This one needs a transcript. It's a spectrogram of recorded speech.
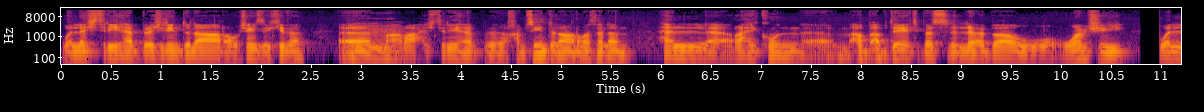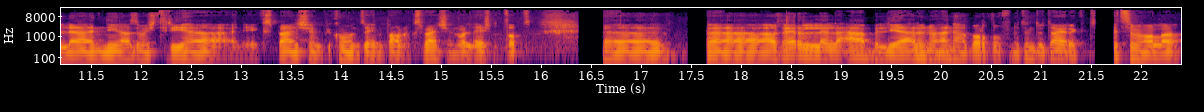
ولا أشتريها ب 20 دولار أو شيء زي كذا؟ ما راح اشتريها ب 50 دولار مثلا. هل راح يكون up update بس للعبة وامشي ولا إني لازم أشتريها يعني expansion بيكون زي نظام ال expansion ولا إيش بالضبط؟ آه، فغير الألعاب اللي أعلنوا عنها برضو في Nintendo Direct اسمها والله؟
